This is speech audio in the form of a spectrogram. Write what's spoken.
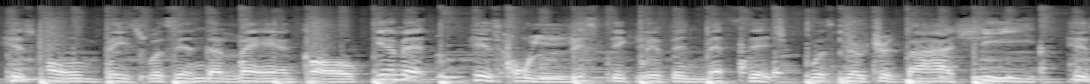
his home base was in the land called Kemet. His holistic living message was nurtured by she, his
